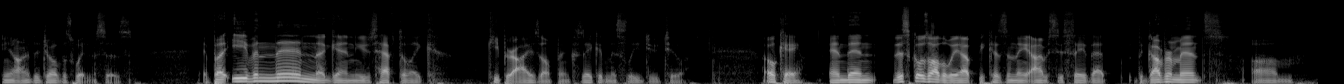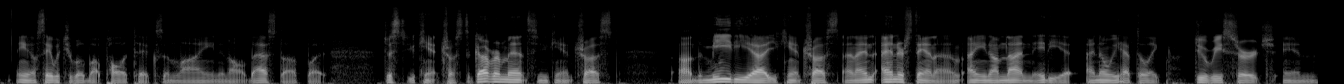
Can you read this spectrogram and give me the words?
you know, are the Jehovah's Witnesses. But even then, again, you just have to like keep your eyes open because they could mislead you too. Okay, and then this goes all the way up because then they obviously say that the governments, um, you know, say what you will about politics and lying and all that stuff, but just you can't trust the governments and you can't trust uh, the media. You can't trust, and I, I understand. I, I, you know, I'm not an idiot. I know we have to like do research and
